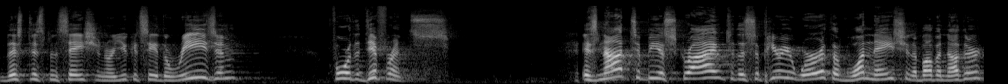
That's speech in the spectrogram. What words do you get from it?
this dispensation, or you could say the reason for the difference, is not to be ascribed to the superior worth of one nation above another,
